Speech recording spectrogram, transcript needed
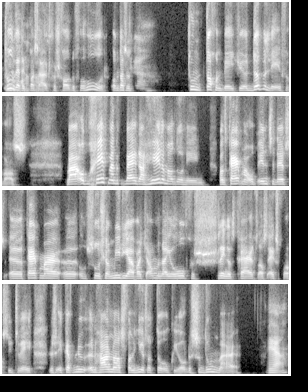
Toen, werd ik pas uitgescholden voor hoer. Omdat het Ja. Toen toch een beetje een dubbelleven was. Maar op een gegeven moment ben je daar helemaal doorheen. Want kijk maar op internet, eh, kijk maar eh, op social media wat je allemaal naar je hoofd geslingerd krijgt als ex-prostituee. Dus ik heb nu een harnas van hier tot Tokio, dus ze doen maar. Ja,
